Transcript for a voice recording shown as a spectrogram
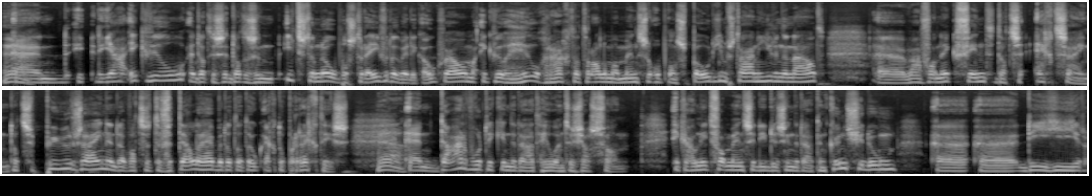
Ja. En ja, ik wil, en dat is, dat is een iets te nobel streven, dat weet ik ook wel. Maar ik wil heel graag dat er allemaal mensen op ons podium staan hier in de naald. Uh, waarvan ik vind dat ze echt zijn. Dat ze puur zijn en dat wat ze te vertellen hebben, dat dat ook echt oprecht is. Ja. En daar word ik inderdaad heel enthousiast van. Ik hou niet van mensen die dus inderdaad een kunstje doen. Uh, uh, die hier,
